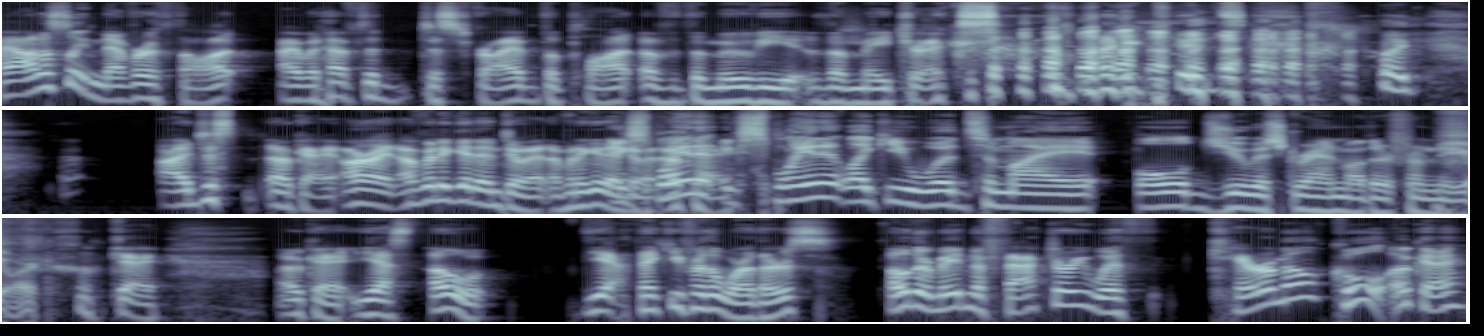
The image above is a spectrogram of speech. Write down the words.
I honestly never thought I would have to describe the plot of the movie The Matrix. like, it's, like, I just okay. All right, I'm gonna get into it. I'm gonna get into it. Explain it. it. Okay. Explain it like you would to my old Jewish grandmother from New York. okay. Okay. Yes. Oh, yeah. Thank you for the Werthers. Oh, they're made in a factory with caramel. Cool. Okay.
